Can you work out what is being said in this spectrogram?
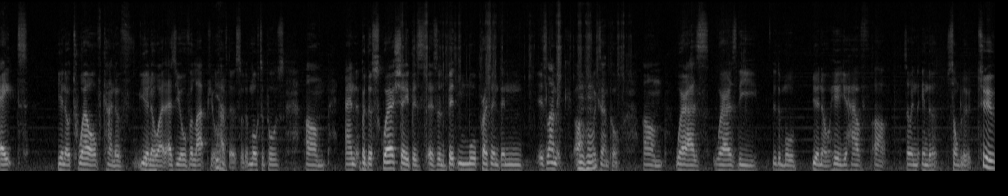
eight you know 12 kind of you know as you overlap you'll Yeah. have the sort of multiples. Um, and but the square shape is, is a bit more present in Islamic art for example. Um, whereas whereas the the more you know here you have uh, so in in the Sang Bleu 2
